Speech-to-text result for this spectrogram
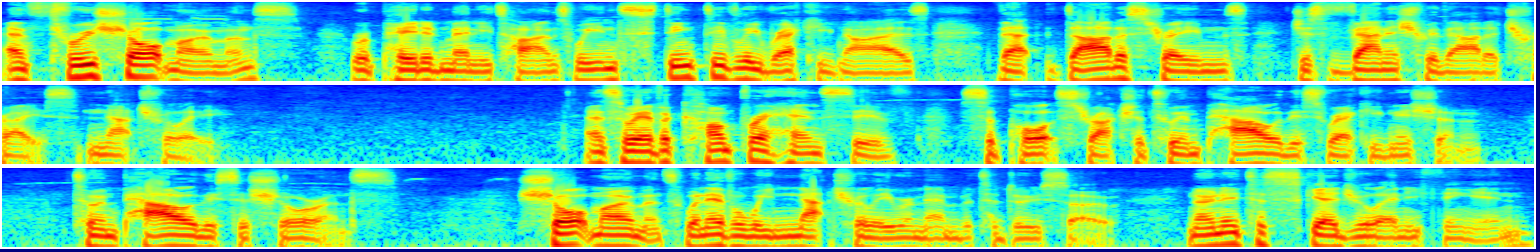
And through short moments, repeated many times, we instinctively recognize that data streams just vanish without a trace naturally. And so we have a comprehensive support structure to empower this recognition, to empower this assurance. Short moments whenever we naturally remember to do so. No need to schedule anything in,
